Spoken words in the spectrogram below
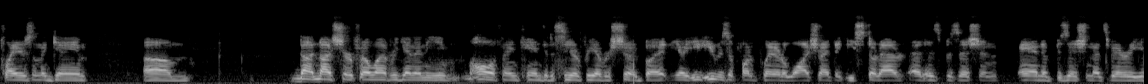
players in the game. Um, not not sure if he'll ever get any Hall of Fame candidacy or if he ever should, but you know he, he was a fun player to watch, and I think he stood out at his position and a position that's very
